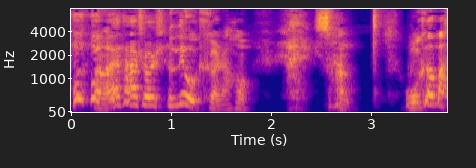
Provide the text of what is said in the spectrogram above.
本来他说是六颗，然后，哎，算了，五颗吧。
